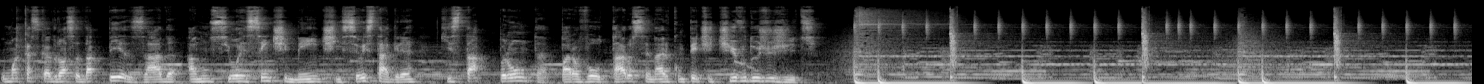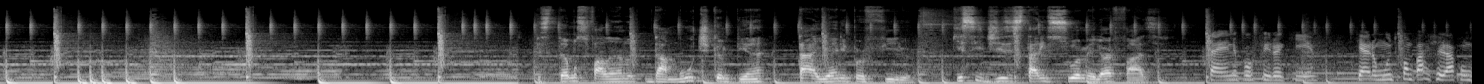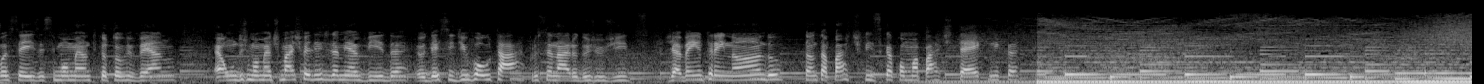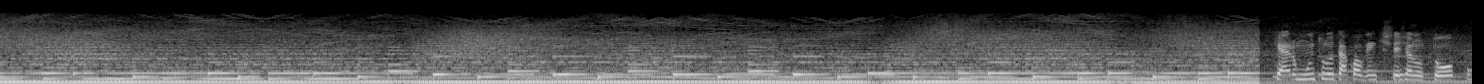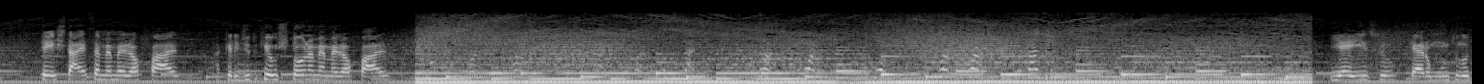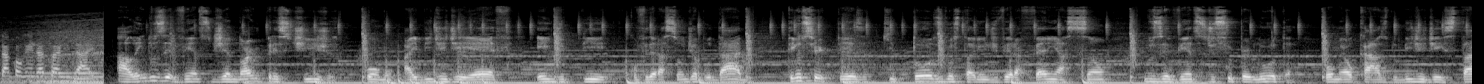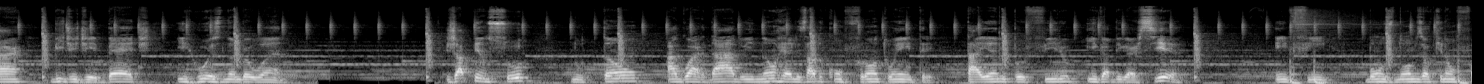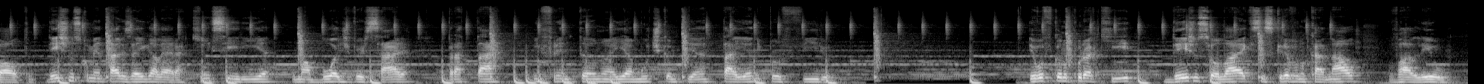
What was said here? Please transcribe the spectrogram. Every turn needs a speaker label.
Speaker 1: uma casca-grossa da pesada anunciou recentemente em seu Instagram que está pronta para voltar ao cenário competitivo do jiu-jitsu. Estamos falando da multicampeã Tayane Porfírio, que se diz estar em sua melhor fase.
Speaker 2: Tayane Porfírio aqui. Quero muito compartilhar com vocês esse momento que eu estou vivendo. É um dos momentos mais felizes da minha vida. Eu decidi voltar para o cenário do jiu-jitsu. Já venho treinando, tanto a parte física como a parte técnica. Quero muito lutar com alguém que esteja no topo, testar essa minha melhor fase. Acredito que eu estou na minha melhor fase. E é isso, quero muito lutar com alguém da atualidade.
Speaker 1: Além dos eventos de enorme prestígio, como a IBJJF, ADP, Confederação de Abu Dhabi, tenho certeza que todos gostariam de ver a fera em ação nos eventos de super luta, como é o caso do BJJ Star, BJJ Bet e Who's Number One. Já pensou no tão aguardado e não realizado confronto entre Tayane Porfírio e Gabi Garcia? Enfim, bons nomes é o que não faltam. Deixe nos comentários aí, galera, quem seria uma boa adversária para estar tá enfrentando aí a multicampeã Tayane Porfírio. Eu vou ficando por aqui. Deixe o seu like, se inscreva no canal. Valeu!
